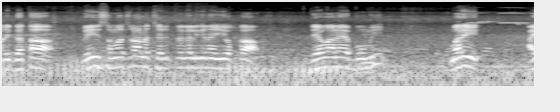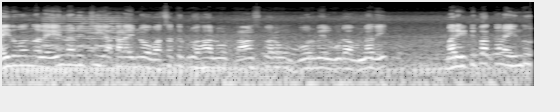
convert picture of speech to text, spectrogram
మరి గత వెయ్యి సంవత్సరాల చరిత్ర కలిగిన ఈ యొక్క దేవాలయ భూమి మరి ఐదు వందల ఏళ్ళ నుంచి అక్కడ ఎన్నో వసతి గృహాలు ట్రాన్స్ఫర్ బోర్వెల్ కూడా ఉన్నది. మరి ఇటుపక్కన హిందూ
